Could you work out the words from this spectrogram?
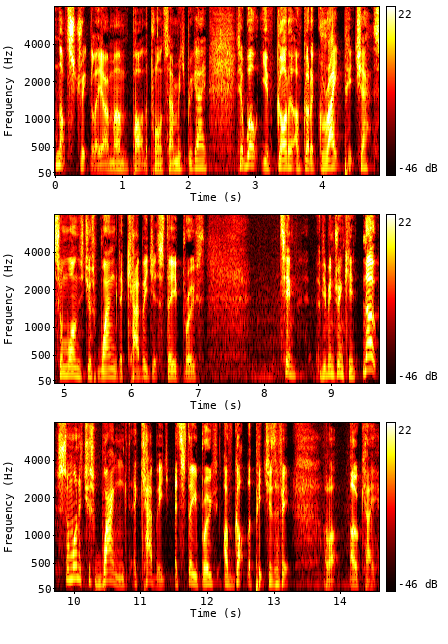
not strictly. I'm, I'm part of the Prawn Sandwich Brigade. He said, well, you've got it. I've got a great picture. Someone's just wanged a cabbage at Steve Bruce. Tim, have you been drinking? No, someone has just wanged a cabbage at Steve Bruce. I've got the pictures of it. I'm like, okay,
